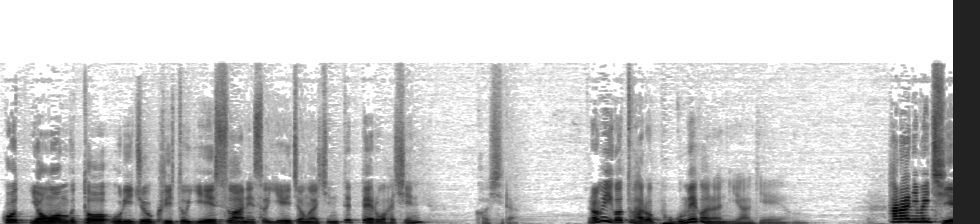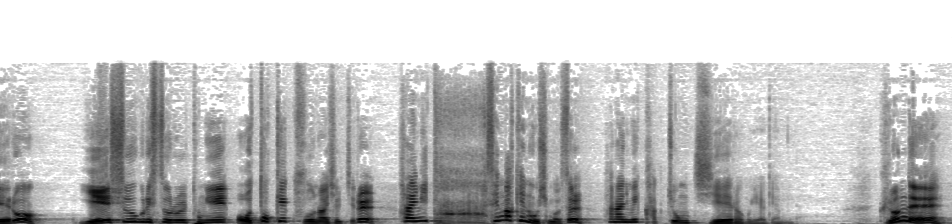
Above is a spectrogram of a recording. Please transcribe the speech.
곧 영원부터 우리 주 그리스도 예수 안에서 예정하신 뜻대로 하신 것이라. 그러면 이것도 바로 복음에 관한 이야기예요. 하나님의 지혜로 예수 그리스도를 통해 어떻게 구원하실지를 하나님이 다 생각해 놓으신 것을 하나님의 각종 지혜라고 이야기합니다. 그런데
